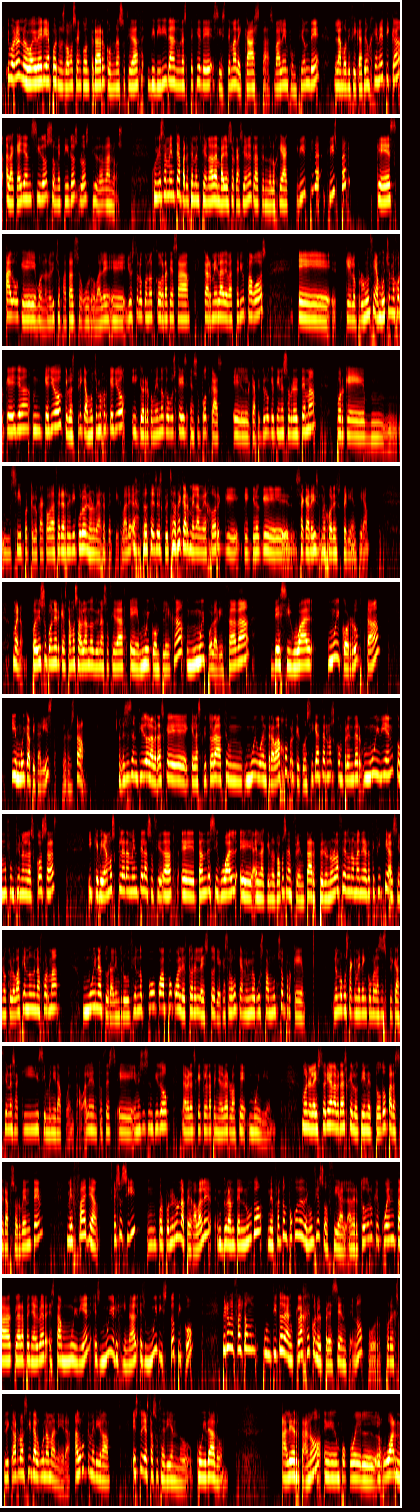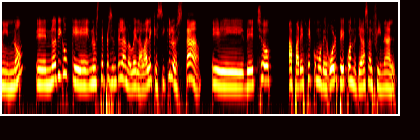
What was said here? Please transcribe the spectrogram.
Y bueno, en Nueva Iberia pues nos vamos a encontrar con una sociedad dividida en una especie de sistema de castas, ¿vale? En función de la modificación genética a la que hayan sido sometidos los ciudadanos. Curiosamente aparece mencionada en varias ocasiones la tecnología CRISPR, que es algo que, bueno, lo he dicho fatal seguro, ¿vale? Eh, yo esto lo conozco gracias a Carmela de Bacteriófagos eh, que lo pronuncia mucho mejor que ella, mm, que yo, que lo explica mucho mejor que yo y que os recomiendo que busquéis en su podcast el capítulo que tiene sobre el tema, porque mm, sí, porque lo que acabo de hacer es ridículo y no lo voy a repetir, ¿vale? Entonces escuchad a Carmela mejor, que, creo que sacaréis mejor experiencia. Bueno, podéis suponer que estamos hablando de una sociedad eh, muy compleja, muy polarizada, desigual, muy corrupta y muy capitalista, claro está. En ese sentido, la verdad es que, la escritora hace un muy buen trabajo porque consigue hacernos comprender muy bien cómo funcionan las cosas y que veamos claramente la sociedad eh, tan desigual eh, en la que nos vamos a enfrentar, pero no lo hace de una manera artificial, sino que lo va haciendo de una forma muy natural, introduciendo poco a poco al lector en la historia, que es algo que a mí me gusta mucho porque no me gusta que me den como las explicaciones aquí sin venir a cuenta, ¿vale? Entonces, eh, en ese sentido, la verdad es que Clara Peñalver lo hace muy bien. Bueno, la historia la verdad es que lo tiene todo para ser absorbente. Me falla eso sí, mm, por poner una pega, ¿vale? Durante el nudo me falta un poco de denuncia social. A ver, todo lo que cuenta Clara Peñalver está muy bien, es muy original, es muy distópico, pero me falta un puntito de anclaje con el presente, ¿no? Por, por explicarlo así de alguna manera. Algo que me diga, esto ya está sucediendo, cuidado. Alerta, ¿no? Eh, un poco el, warning, ¿no? Eh, no digo que no esté presente en la novela, ¿vale? Que sí que lo está. Eh, de hecho, aparece como de golpe cuando llegas al final.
